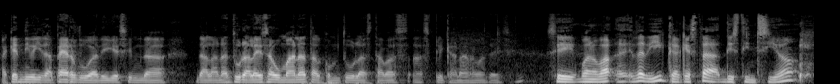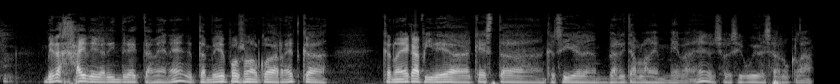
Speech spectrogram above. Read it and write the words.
aquest nivell de pèrdua, diguéssim, de, de la naturalesa humana tal com tu l'estaves explicant ara mateix. Sí, bueno, he de dir que aquesta distinció ve de Heidegger indirectament, eh? també poso en el quadernet que, que no hi ha cap idea aquesta que sigui veritablement meva, eh? això sí vull deixar-ho clar.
